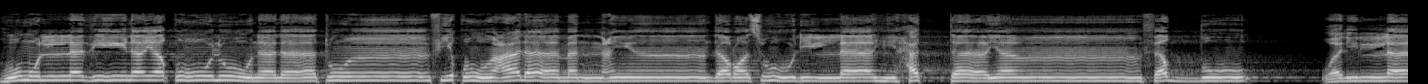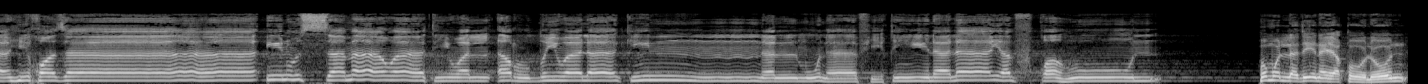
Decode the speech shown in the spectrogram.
هم الذين يقولون لا تنفقوا على من عند رسول الله حتى ينفضوا. ولله خزائن السماوات والأرض ولكن المنافقين لا يفقهون. هم الذين يقولون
